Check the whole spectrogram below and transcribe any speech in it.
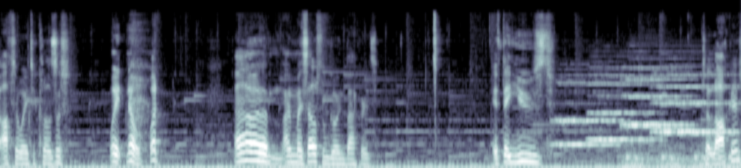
opposite way to close it. Wait, no, what? Um, I myself am going backwards. If they used to lock it,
